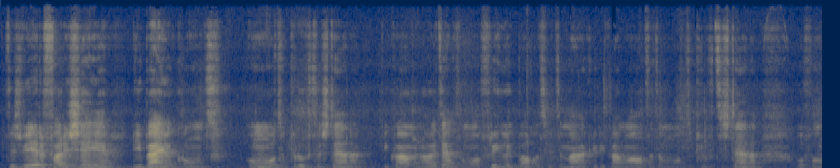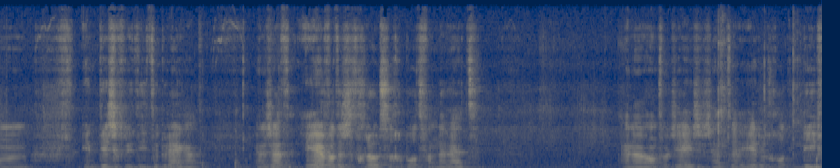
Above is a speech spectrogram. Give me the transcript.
Het is weer een fariseer die bij hem komt om hem op de proef te stellen. Die kwamen nooit echt om een vriendelijk babbeltje te maken. Die kwamen altijd om hem op de proef te stellen of om hem in discrediet te brengen. En hij zegt, Heer, wat is het grootste gebod van de wet? En dan antwoordt Jezus, heb de Heer uw God lief.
